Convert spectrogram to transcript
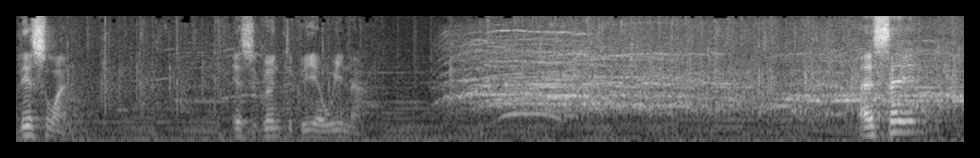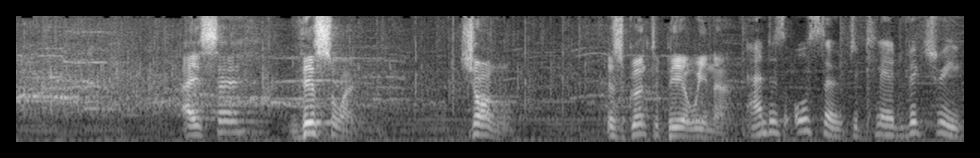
This one is going to be a winner. I say, I say, this one, John, is going to be a winner. and has also declared victory.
